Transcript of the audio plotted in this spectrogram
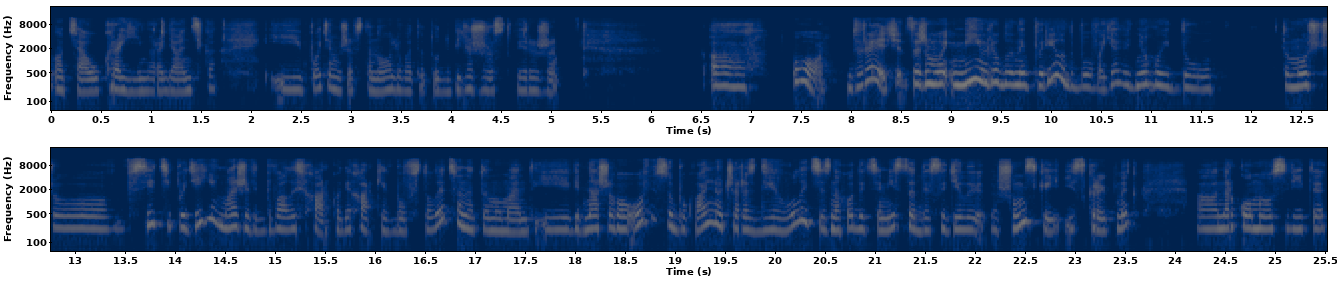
оця Україна радянська, і потім вже встановлювати тут більш жорсткий режим. А, О, до речі, це ж мій, мій улюблений період був, а я від нього йду тому що всі ці події майже відбувались в Харкові. Харків був столицею на той момент, і від нашого офісу буквально через дві вулиці знаходиться місце, де сиділи Шумський і скрипник. Наркоми освіти,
